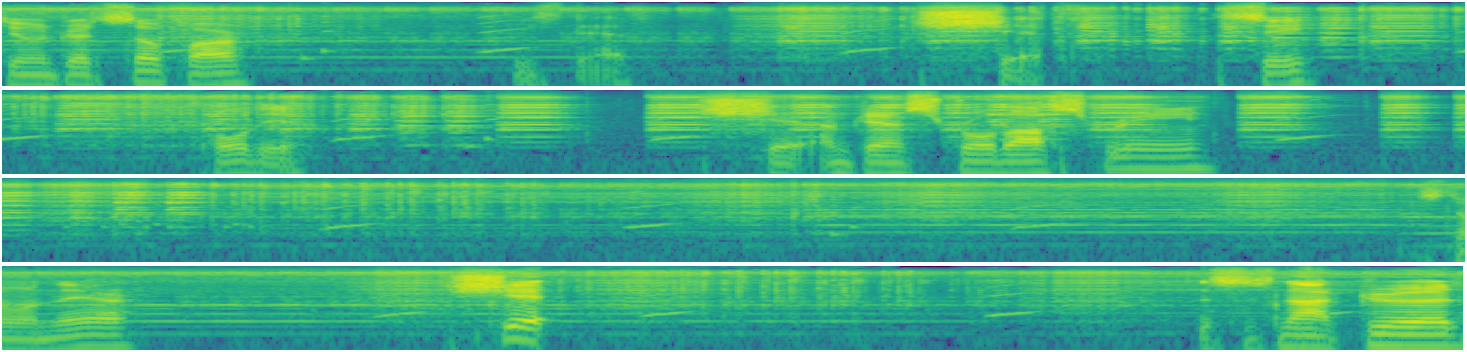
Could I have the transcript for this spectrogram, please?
Doing good so far. He's dead. Shit. See? Told you. Shit, I'm getting scrolled off screen. There's no one there. Shit! This is not good.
